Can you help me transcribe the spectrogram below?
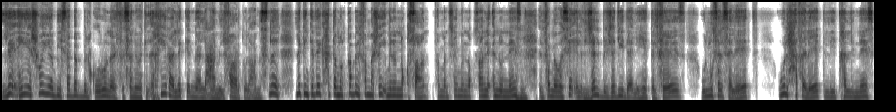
لا هي شوية بسبب الكورونا في السنوات الأخيرة لكن العام الفارط والعام السنة لكن كذلك حتى من قبل فما شيء من النقصان فما شيء من النقصان لأنه الناس فما وسائل الجلب الجديدة اللي هي التلفاز والمسلسلات والحفلات اللي تخلي الناس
